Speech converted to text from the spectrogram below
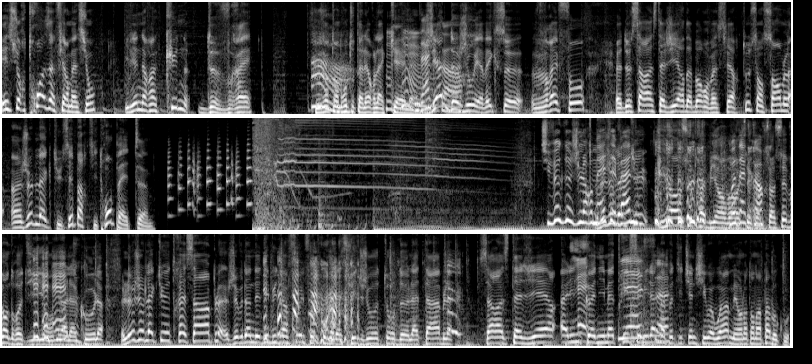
Et sur trois affirmations, il n'y en aura qu'une de vraie. Nous Ah. entendrons tout à l'heure laquelle. Mhm, J'ai hâte de d'accord. jouer avec ce vrai faux de Sarah stagiaire. D'abord, on va se faire tous ensemble un jeu de l'actu. C'est parti, trompette. Tu veux que je le remette, Evan Non, c'est très bien, on va Bon, rester comme ça, c'est vendredi, on est à la cool. Le jeu de l'actu est très simple, je vous donne des débuts d'infos, il faut trouver la suite, joue autour de la table. Sarah stagiaire, Aline Eh, co-animatrice yes. et Milan ma petite chienne chihuahua, mais on l'entendra pas beaucoup.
